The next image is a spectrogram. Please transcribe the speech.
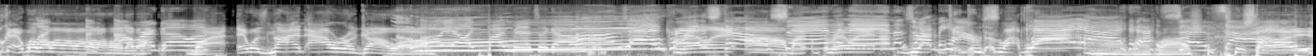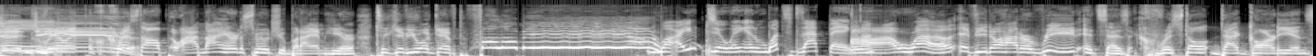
Okay, whoa, Like whoa, whoa, whoa, whoa, an hold up. hour hold- ago? What? It was not an hour ago. Oh yeah, like five minutes ago. I'm saying really? Oh my, really? in a That- zombie house. What? what? Oh my gosh. Stop. ING. Really, Crystal, I'm not here to smooch you, but I am here to give you a gift. Follow me. What are you doing? And what's that thing? Uh, well, if you know how to read, it says Crystal that Guardian's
